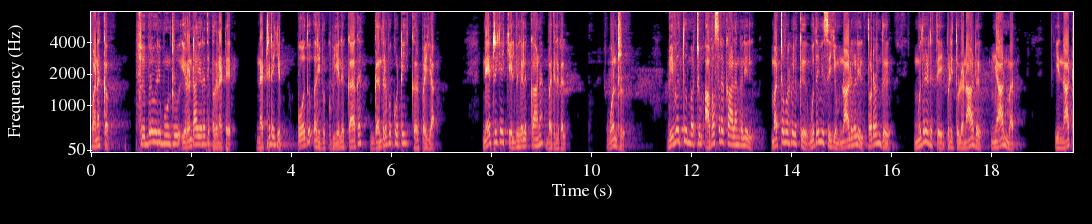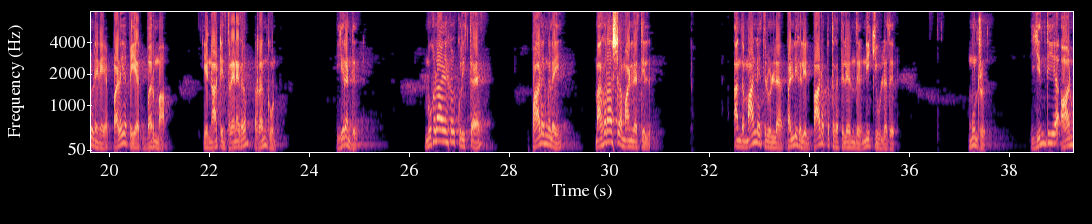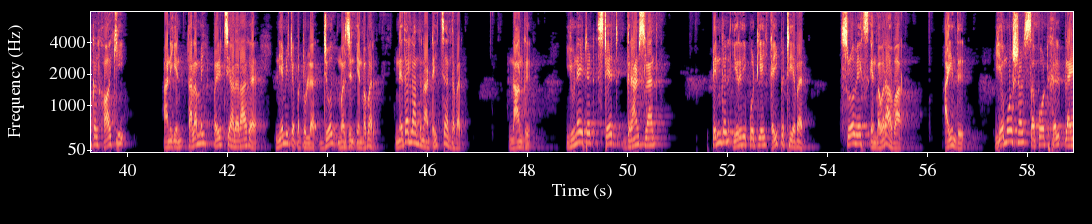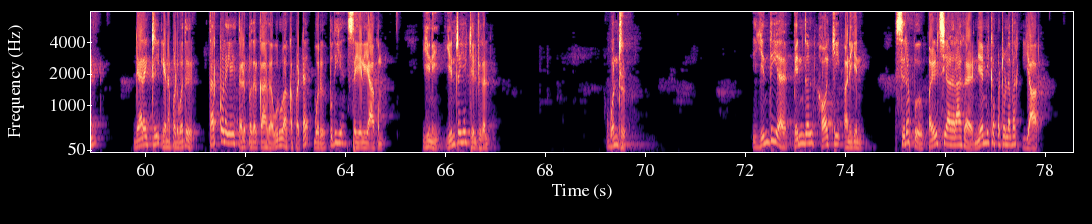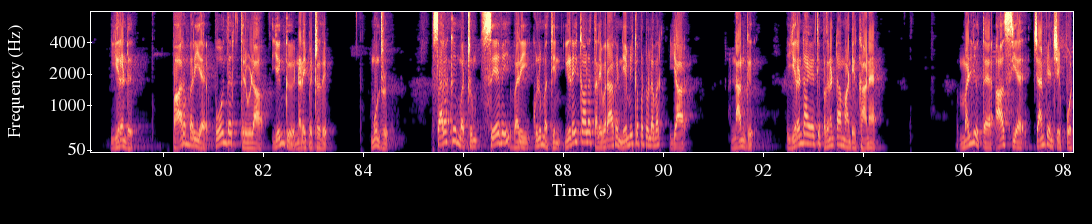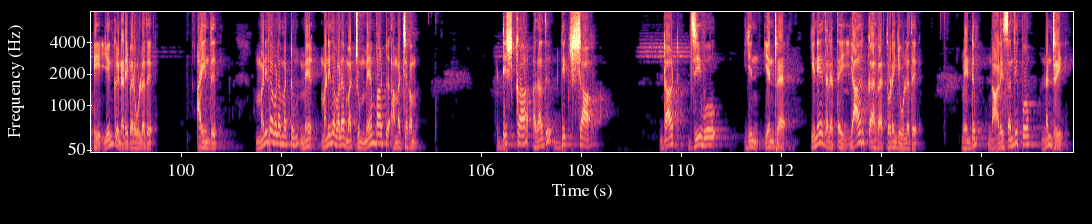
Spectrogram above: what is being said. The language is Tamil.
வணக்கம். பிப்ரவரி மூன்று இரண்டாயிரத்தி பதினெட்டு. நற்றிடையின் பொது அறிவு குவியலுக்காக கந்தர்வக்கோட்டை கருப்பையா. நேற்றைய கேள்விகளுக்கான பதில்கள். ஒன்று விபத்து மற்றும் அவசர காலங்களில் மற்றவர்களுக்கு உதவி செய்யும் நாடுகளில் தொடர்ந்து முதலிடத்தை பிடித்துள்ள நாடு மியான்மர். இந்நாட்டுடைய பழைய பெயர் பர்மா. இந்நாட்டின் தலைநகரம் ரங்கூன். இரண்டு முகலாயர்கள் குறித்த பாடங்களை மகாராஷ்டிரா மாநிலத்தில் அந்த மாநிலத்தில் உள்ள பள்ளிகளில் பாடப்புத்தகத்திலிருந்து நீக்கியுள்ளது. மூன்று. இந்திய ஆண்கள் ஹாக்கி அணியின் தலைமை பயிற்சியாளராக நியமிக்கப்பட்டுள்ள ஜோத் மர்ஜின் என்பவர் நெதர்லாந்து நாட்டைச் சேர்ந்தவர். நான்கு. யுனைடெட் ஸ்டேட் கிராண்ட்ஸ்லாந்து பெண்கள் இறுதிப் போட்டியை கைப்பற்றியவர் ஸ்லோவேக்ஸ் என்பவர் ஆவார். ஐந்து. எமோஷனல் சப்போர்ட் ஹெல்ப்லைன் டைரக்டரி எனப்படுவது தற்கொலையை தடுப்பதற்காக உருவாக்கப்பட்ட ஒரு புதிய செயலியாகும். இனி இன்றைய கேள்விகள். ஒன்று. இந்திய பெண்கள் ஹாக்கி அணியின் சிறப்பு பயிற்சியாளராக நியமிக்கப்பட்டுள்ளவர் யார்? இரண்டு. பாரம்பரிய போந்தர் திருவிழா எங்கு நடைபெற்றது? மூன்று. சரக்கு மற்றும் சேவை வரி குழுமத்தின் இடைக்கால தலைவராக நியமிக்கப்பட்டுள்ளவர் யார்? நான்கு. இரண்டாயிரத்தி பதினெட்டாம் ஆண்டிற்கான மல்யுத்த ஆசிய சாம்பியன்ஷிப் போட்டி எங்கு நடைபெற உள்ளது ஐந்து. மனிதவள மற்றும் மே மனிதவள மற்றும் மேம்பாட்டு அமைச்சகம் டிஷ்கா அதாவது டிக்ஷா டாட் ஜிஓ இன் என்ற இணையதளத்தை யாருக்காக தொடங்கியுள்ளது? மீண்டும் நாளை சந்திப்போம். நன்றி.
